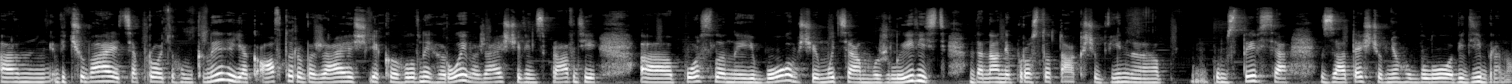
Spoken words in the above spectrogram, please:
ем, відчувається протягом книги, як автор вважає, як головний герой вважає, що він справді е, посланий Богом, що йому ця можливість дана не просто так, щоб він е, помстився за те, що в нього було відібрано.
